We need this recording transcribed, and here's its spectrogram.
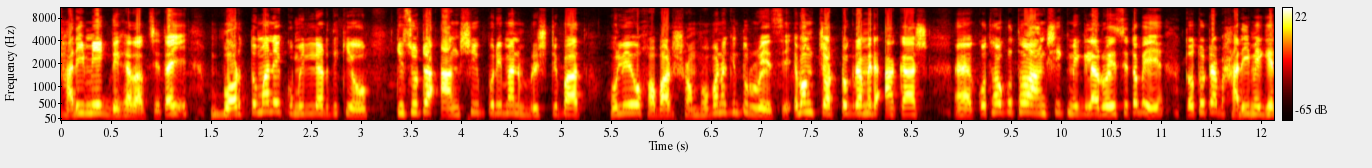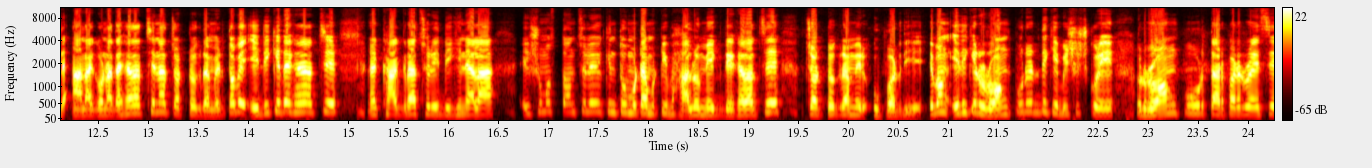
ভারী মেঘ দেখা যাচ্ছে। তাই বর্তমানে কুমিল্লার দিকেও কিছুটা আংশিক পরিমাণ বৃষ্টিপাত হলেও হবার সম্ভাবনা কিন্তু রয়েছে। এবং চট্টগ্রামের আকাশ কোথাও কোথাও আংশিক মেঘলা রয়েছে, তবে ততটা ভারী মেঘের আনাগোনা দেখা যাচ্ছে না চট্টগ্রামের। তবে এদিকে দেখা যাচ্ছে খাগড়াছড়ি, দীঘিনালা এই সমস্ত অঞ্চলেও কিন্তু মোটামুটি ভালো মেঘ দেখা যাচ্ছে চট্টগ্রামের উপর দিয়ে। এবং এদিকে রংপুরের দিকে বিশেষ করে রংপুর, তারপরে রয়েছে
